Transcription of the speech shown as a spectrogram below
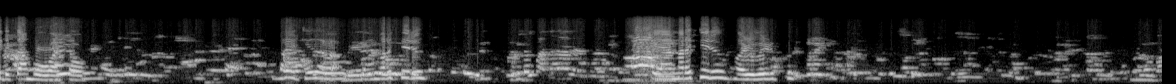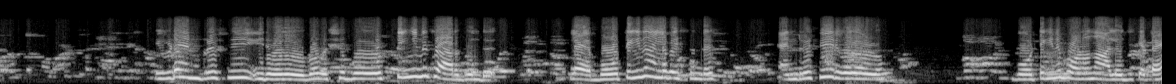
എടുക്കാൻ പോവാട്ടോ? ക്യാമറയ്ക്കൊരു ക്യാമറയ്ക്കൊരു വഴുവഴുപ്പ് ഇവിടെ എൻട്രി ഫീ ഇരുപത് രൂപ. പക്ഷെ ബോട്ടിങ്ങിന് ചാർജ് ഉണ്ട്. അല്ലെ? ബോട്ടിങ്ങിന് നല്ല പൈസ ഉണ്ട്. എൻട്രി ഫീ ഇരുപതേ ഉള്ളൂ. ബോട്ടിങ്ങിന് പോണോന്ന് ആലോചിക്കട്ടെ.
